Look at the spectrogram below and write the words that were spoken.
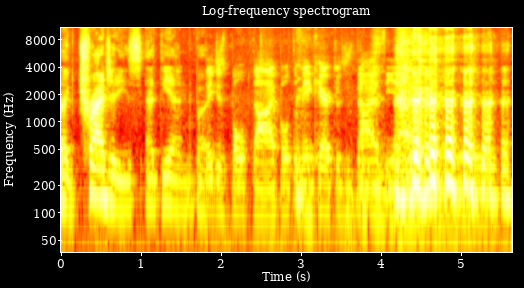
like tragedies at the end, but They just both die. Both the main characters just die at the end.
